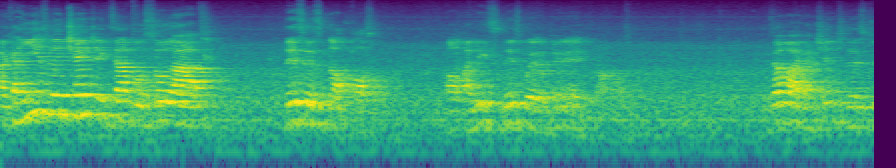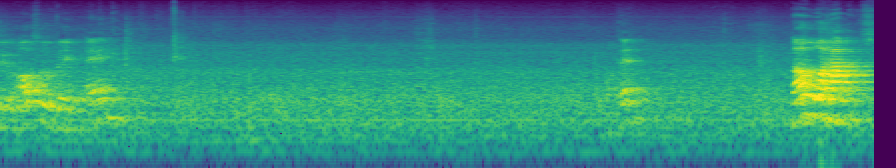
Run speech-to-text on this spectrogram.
I can easily change the example so that this is not possible. Or at least this way of doing it is not possible. Example, I can change this to also read A. Okay? Now what happens?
